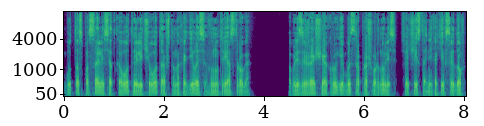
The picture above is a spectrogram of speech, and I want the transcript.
будто спасались от кого-то или чего-то, что находилось внутри острога. По близлежащей округе быстро прошвырнулись, все чисто, никаких следов.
